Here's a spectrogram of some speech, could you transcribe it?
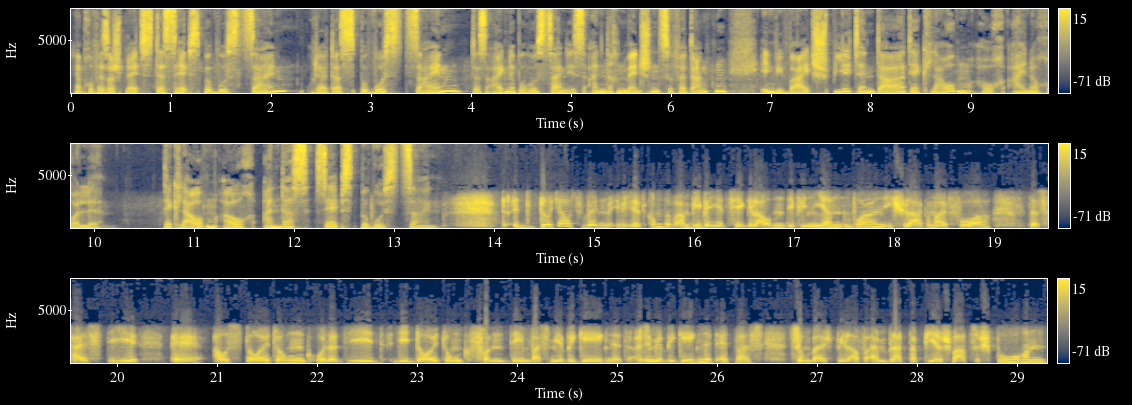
Herr Professor Splett, das Selbstbewusstsein oder das Bewusstsein, das eigene Bewusstsein ist anderen Menschen zu verdanken. Inwieweit spielt denn da der Glauben auch eine Rolle? Der Glauben auch an das Selbstbewusstsein? Durchaus, wenn, jetzt kommt es an, wie wir jetzt hier Glauben definieren wollen. Ich schlage mal vor, das heißt die äh, Ausdeutung oder die, die Deutung von dem, was mir begegnet. Also mir begegnet etwas, zum Beispiel auf einem Blatt Papier schwarze Spuren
